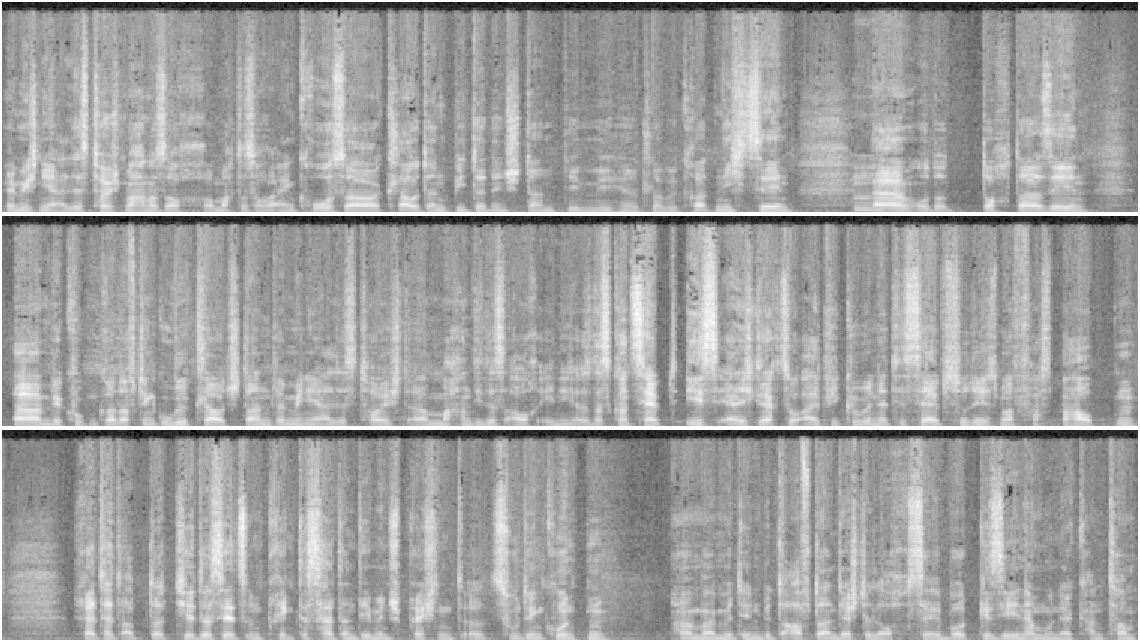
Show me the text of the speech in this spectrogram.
Wenn mich nicht alles täuscht, machen das auch, macht das auch ein großer Cloud-Anbieter, den Stand, den wir hier, glaube ich, gerade nicht sehen mhm. ähm, oder doch da sehen. Ähm, wir gucken gerade auf den Google Cloud Stand, wenn mich nicht alles täuscht, ähm, machen die das auch ähnlich. Also das Konzept ist ehrlich gesagt so alt wie Kubernetes selbst, würde ich jetzt mal fast behaupten. Red Hat adaptiert das jetzt und bringt das halt dann dementsprechend äh, zu den Kunden, äh, weil wir den Bedarf da an der Stelle auch selber gesehen haben und erkannt haben.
